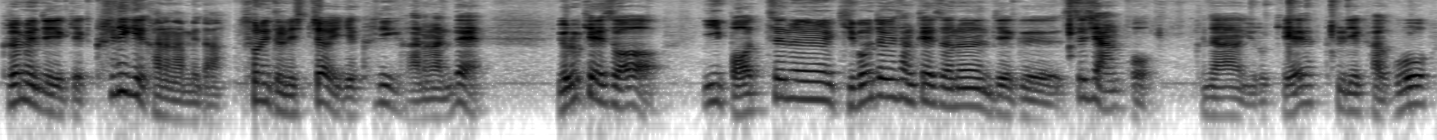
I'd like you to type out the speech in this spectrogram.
그러면 이제 이렇게 클릭이 가능합니다. 소리 들리시죠? 이게 클릭이 가능한데 이렇게 해서 이 버튼을 기본적인 상태에서는 이제 그 쓰지 않고 그냥 이렇게 클릭하고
